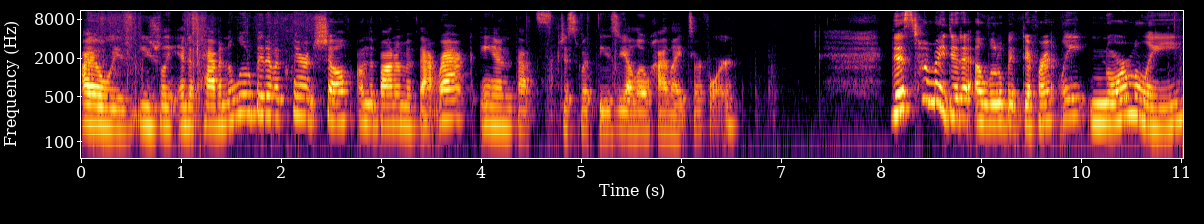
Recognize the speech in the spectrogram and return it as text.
I always usually end up having a little bit of a clearance shelf on the bottom of that rack and that's just what these yellow highlights are for. This time I did it a little bit differently. Normally,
